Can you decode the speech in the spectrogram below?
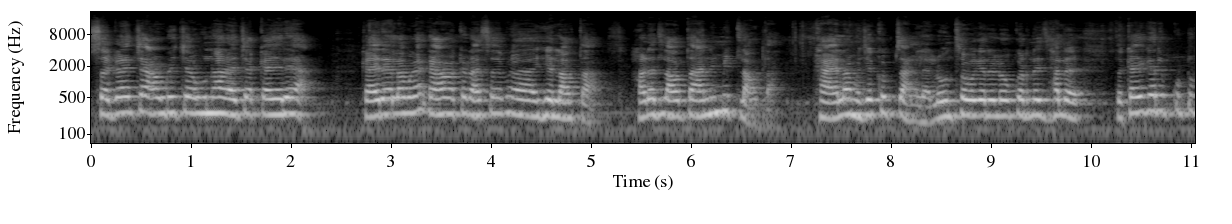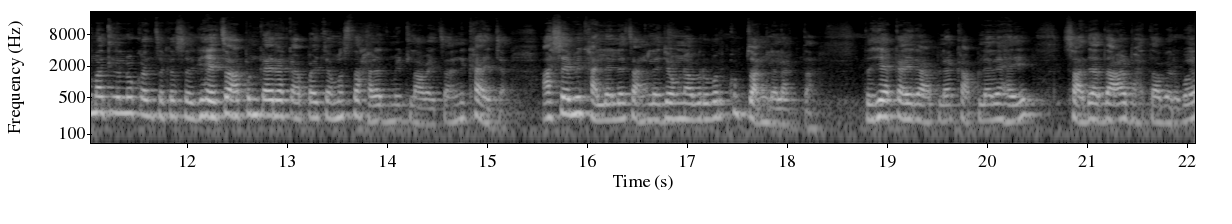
सगळ्याच्या आवडीच्या उन्हाळ्याच्या कैऱ्या. कैऱ्याला बघा गावाकडं असं हे लावता हळद लावता आणि मीठ लावता. खायला म्हणजे खूप चांगलं. लोणचं वगैरे लवकर नाही झालं तर काही गरीब कुटुंबातल्या लोकांचं कसं घ्यायचं आपण कैऱ्या कापायच्या मस्त हळद मीठ लावायचं आणि खायच्या. अशा बी खाल्लेल्या चांगल्या जेवणाबरोबर खूप चांगल्या लागतात. तर ह्या कैऱ्या आपल्या कापलेल्या आहे साध्या डाळ भाताबरोबर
